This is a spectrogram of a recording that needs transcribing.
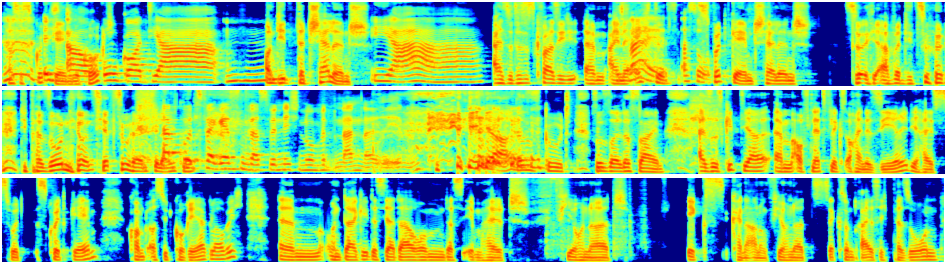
Hast du Squid ich Game auch. geguckt? Oh Gott, ja. Mhm. Und die The Challenge. Ja. Also das ist quasi ähm, eine echte so. Squid Game Challenge. Zu, ja, aber die, zu, die Personen, die uns hier zuhören, vielleicht. Ich habe kurz vergessen, dass wir nicht nur miteinander reden. ja, das ist gut. So soll das sein. Also es gibt ja ähm, auf Netflix auch eine Serie, die heißt Squid, Game, kommt aus Südkorea, glaube ich. Ähm, und da geht es ja darum, dass eben halt 400 X, keine Ahnung, 436 Personen,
